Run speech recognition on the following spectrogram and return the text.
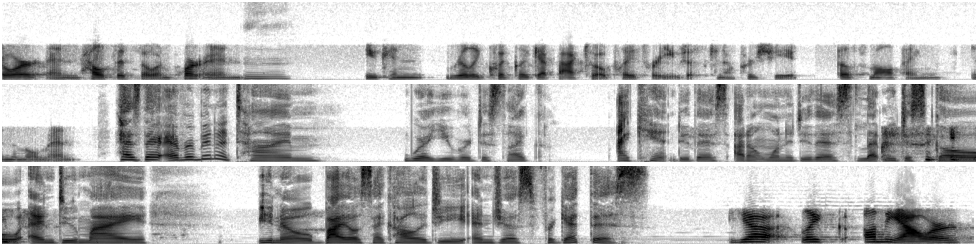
short and health is so important, Mm. you can really quickly get back to a place where you just can appreciate those small things in the moment. Has there ever been a time where you were just like, I can't do this. I don't want to do this. Let me just go and do my, you know, biopsychology and just forget this. Yeah, like on the hour.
